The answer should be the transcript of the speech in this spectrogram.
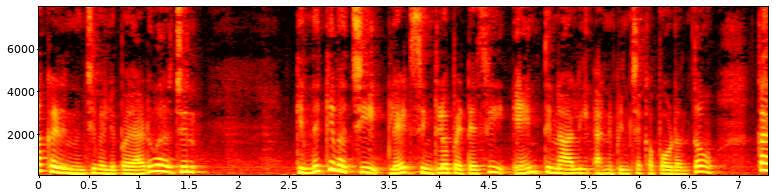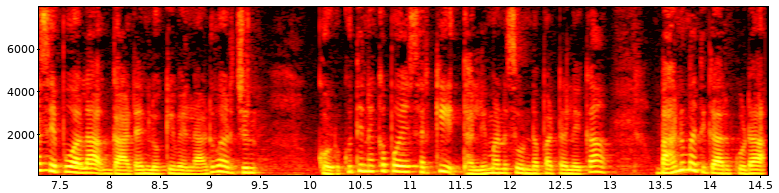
అక్కడి నుంచి వెళ్ళిపోయాడు అర్జున్. కిందకి వచ్చి ప్లేట్ సింక్లో పెట్టేసి ఏం తినాలి అనిపించకపోవడంతో కాసేపు అలా గార్డెన్లోకి వెళ్ళాడు అర్జున్. కొడుకు తినకపోయేసరికి తల్లి మనసు ఉండపట్టలేక భానుమతి గారు కూడా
